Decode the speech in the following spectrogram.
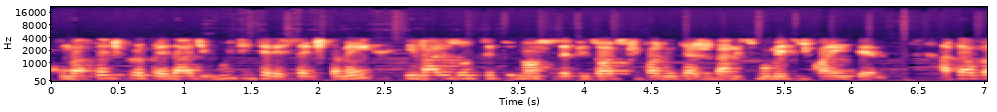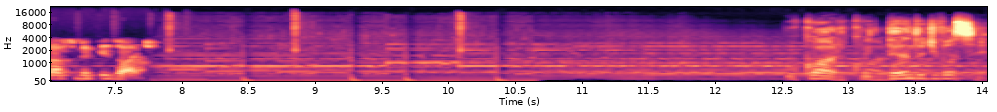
com bastante propriedade, muito interessante também, e vários outros nossos episódios que podem te ajudar nesse momento de quarentena. Até o próximo episódio. O Cor cuidando de você.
